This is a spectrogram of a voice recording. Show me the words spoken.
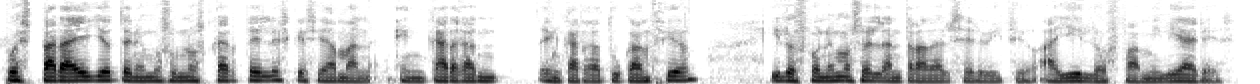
Pues para ello tenemos unos carteles que se llaman Encargan, Encarga tu canción y los ponemos en la entrada del servicio. Allí los familiares,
